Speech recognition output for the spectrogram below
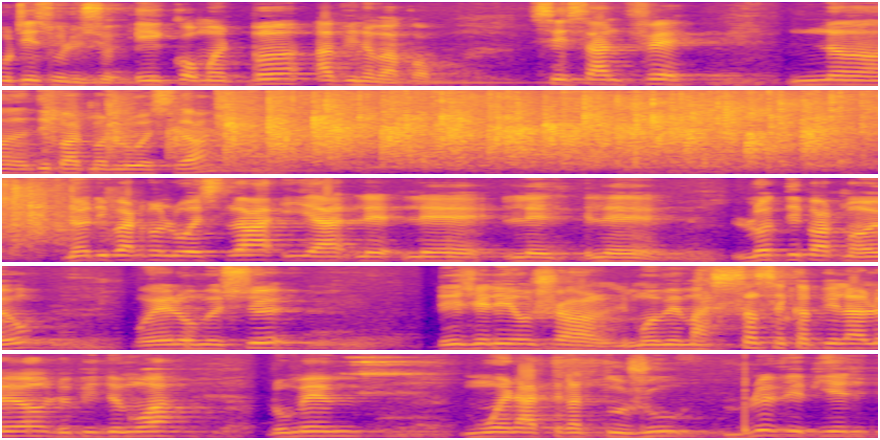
pou te solusyon. E komandman avina bakop. Se san fe nan Departement de l'Ouest la, Dans le département de l'Ouest là, il y a les, les, les, les, l'autre département, vous voyez le monsieur, DG Léon Charles, moi-même à 150 000 à l'heure depuis deux mois, nous-mêmes, moins à 30 toujours, lever pied,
